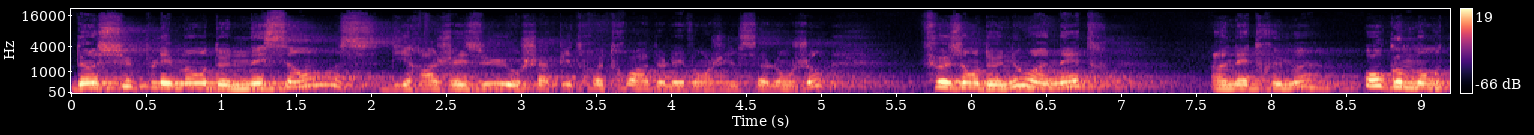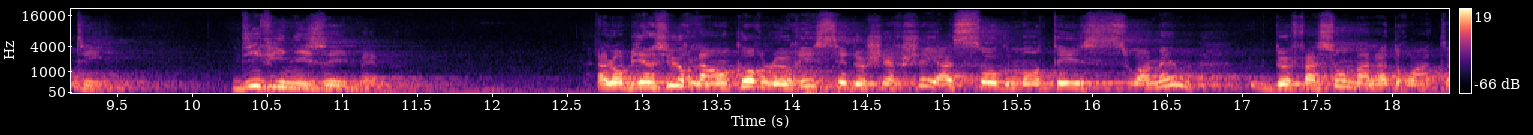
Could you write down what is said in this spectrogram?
d'un supplément de naissance, dira Jésus au chapitre 3 de l'Évangile selon Jean, faisant de nous un être, un être humain augmenté, divinisé même. Alors bien sûr, là encore, le risque, c'est de chercher à s'augmenter soi-même de façon maladroite.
